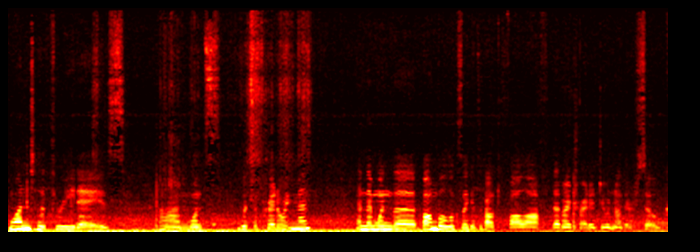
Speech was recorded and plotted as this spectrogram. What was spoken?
one to three days, um, once with the Prid ointment. And then when the bumble looks like it's about to fall off, then I try to do another soak.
